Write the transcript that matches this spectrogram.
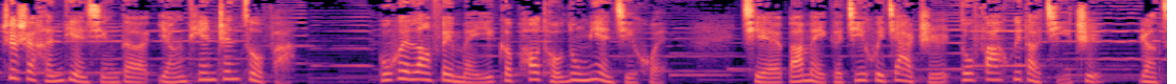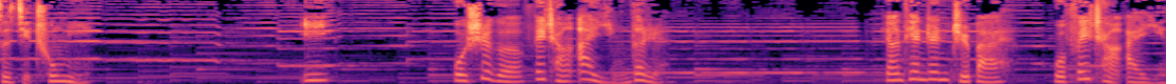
这是很典型的杨天真做法，不会浪费每一个抛头露面机会，且把每个机会价值都发挥到极致，让自己出名。一。我是个非常爱赢的人。杨天真直白，我非常爱赢。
